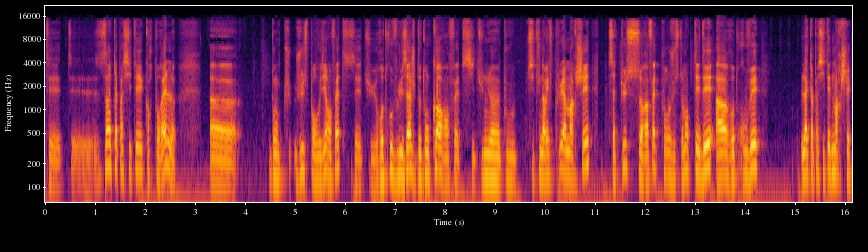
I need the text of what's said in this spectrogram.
tes, tes incapacités corporelles. Euh, donc, juste pour vous dire, en fait, c'est tu retrouves l'usage de ton corps, en fait. Si tu ne si tu n'arrives plus à marcher, cette puce sera faite pour justement t'aider à retrouver la capacité de marcher.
